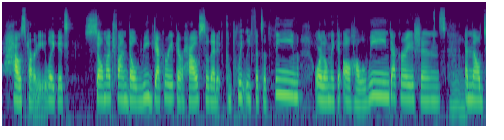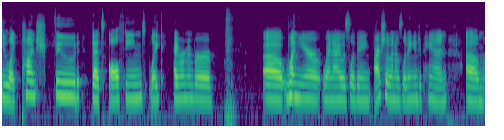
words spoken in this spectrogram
house party. Like it's so much fun. They'll redecorate their house so that it completely fits a theme, or they'll make it all Halloween decorations, and they'll do like punch food that's all themed. Like I remember uh, one year when I was living, actually when I was living in Japan, um,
